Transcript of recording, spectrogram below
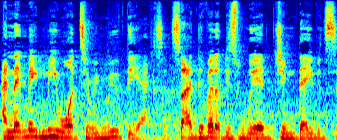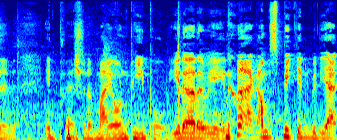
and they made me want to remove the accent. So I developed this weird Jim Davidson impression of my own people. You know what I mean? like I'm speaking with the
